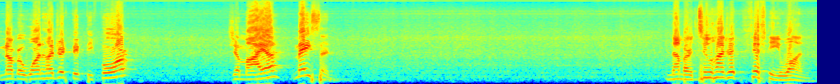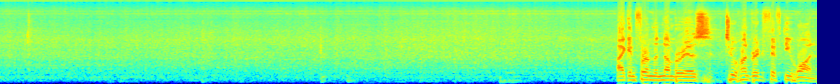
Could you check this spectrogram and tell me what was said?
Number 154, Jemiah Mason. Number 251. I confirm the number is 251.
